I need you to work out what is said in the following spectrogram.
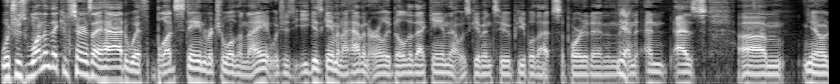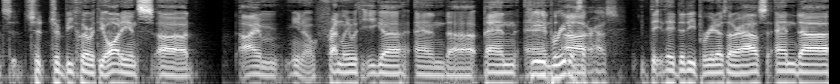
which was one of the concerns I had with Bloodstained Ritual of the Night, which is Iga's game, and I have an early build of that game that was given to people that supported it. And Yeah. and, and as um, you know, to, to, be clear with the audience, uh, I'm you know friendly with Iga and uh, Ben. He ate and, burritos uh, at our house. They, they did eat burritos at our house, and uh,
